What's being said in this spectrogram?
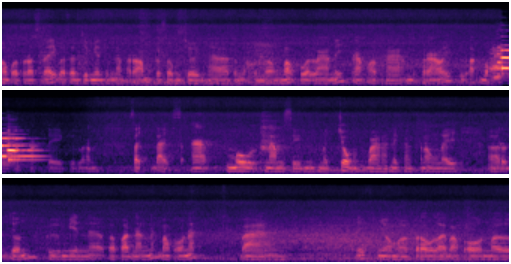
បងប្អូនប្រុសស្រីបើសិនជាមានចំណាប់អារម្មណ៍ក៏សូមអញ្ជើញតំណតំណងមកព្រោះឡាននេះប្រាប់មកថាមុខក្រោយគឺអត់បុកទេអត់ផាក់ទេគឺឡានសាច់ដែកស្អាតមូលឆ្នាំស៊ីនមួយជុំបាទនេះខាងក្នុងនៃ រថយន្តគឺមានប៉ុណ្ណឹងណាបងប្អូនណាបាទនេះខ្ញុំប្រូឲ្យបងប្អូនមើល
